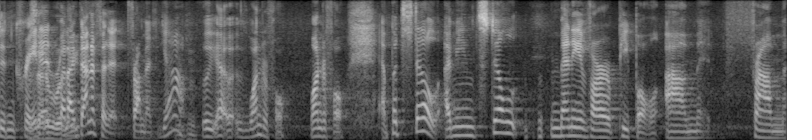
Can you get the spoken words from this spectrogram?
didn't create it, but I benefited from it. Yeah, mm -hmm. yeah, it was wonderful wonderful. But still, I mean, still many of our people um, from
